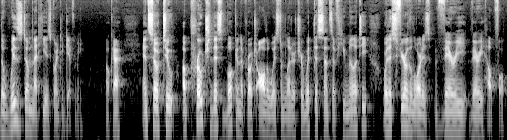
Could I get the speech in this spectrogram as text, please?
the wisdom that He is going to give me. Okay? And so to approach this book and approach all the wisdom literature with this sense of humility or this fear of the Lord is very, very helpful.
